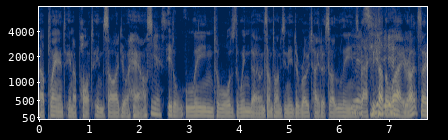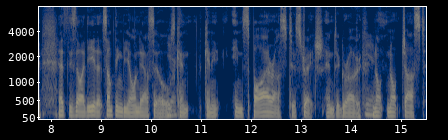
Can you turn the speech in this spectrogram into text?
a plant in a pot inside your house, Yes. it'll lean towards the window, and sometimes you need to rotate it so it leans Yes, back the yeah, other yeah, way, yeah. right? So that's this idea that something beyond ourselves can can inspire us to stretch and to grow, Yes. not not just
